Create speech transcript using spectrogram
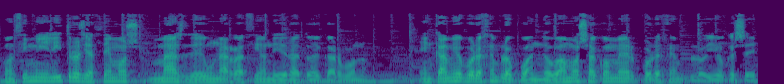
con 100 mililitros ya hacemos más de una ración de hidrato de carbono. En cambio, por ejemplo, cuando vamos a comer, por ejemplo, yo que sé,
